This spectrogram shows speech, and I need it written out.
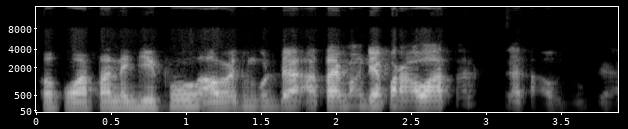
Kekuatannya Gifu awet muda atau emang dia perawatan? Nggak tahu juga.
